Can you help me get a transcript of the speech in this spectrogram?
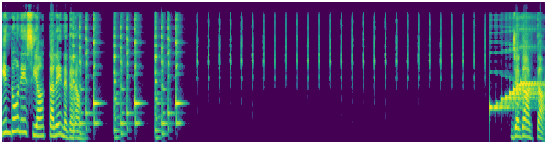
இந்தோனேசியா தலைநகரம். ஜகார்த்தா.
